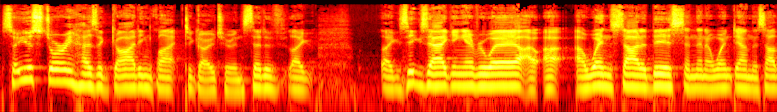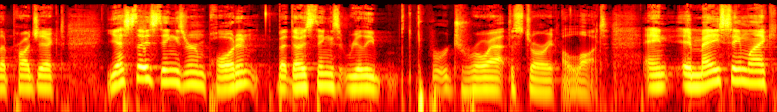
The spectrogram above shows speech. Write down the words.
So your story has a guiding light to go to instead of like like zigzagging everywhere. I, I, I went and started this, and then I went down this other project. Yes, those things are important, but those things really draw out the story a lot. And it may seem like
